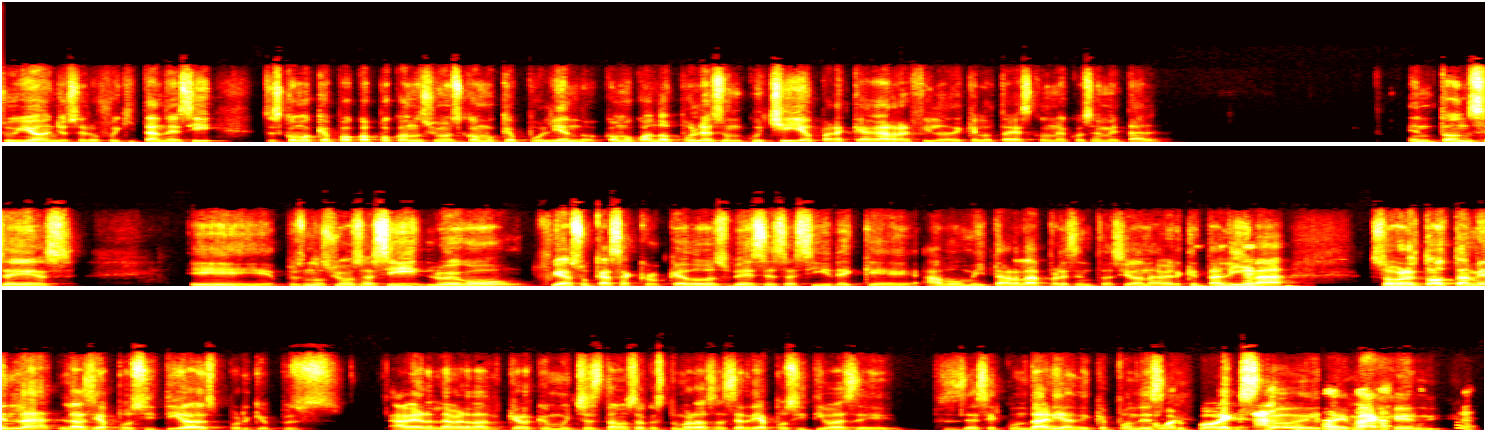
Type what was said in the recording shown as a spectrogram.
guion, yo se lo fui quitando y así. Entonces, como que poco a poco nos fuimos como que puliendo, como cuando pules un cuchillo para que agarre filo de que lo traes con una cosa de metal. Entonces, eh, pues nos fuimos así, luego fui a su casa creo que dos veces así de que a vomitar la presentación, a ver qué tal iba, sobre todo también las diapositivas, porque pues, a ver, la verdad creo que muchos estamos acostumbrados a hacer diapositivas de, pues, de secundaria, de que pones texto y la imagen.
